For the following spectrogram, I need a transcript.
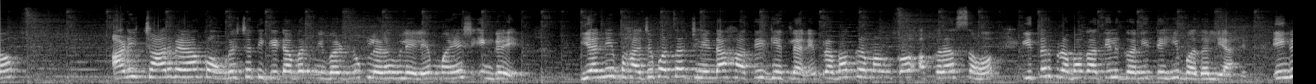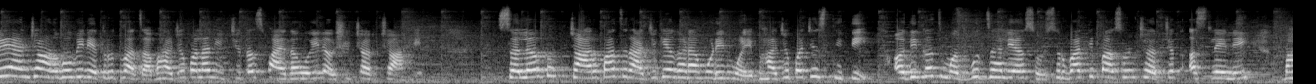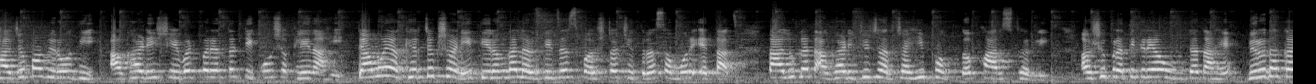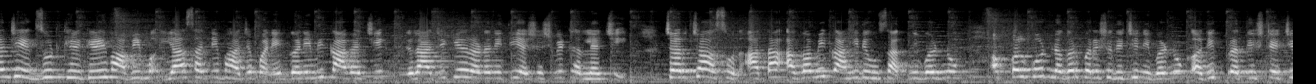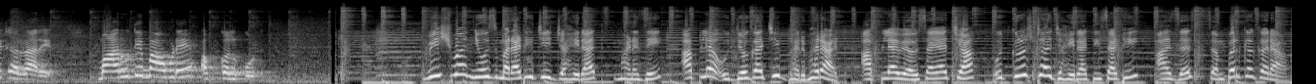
आणि चार वेळा काँग्रेसच्या तिकिटावर निवडणूक लढवलेले महेश इंगळे यांनी भाजपचा झेंडा हाती घेतल्याने प्रभाग क्रमांक अकरा सह इतर प्रभागातील गणितेही बदलली आहेत. इंगळे यांच्या अनुभवी नेतृत्वाचा भाजपला निश्चितच फायदा होईल अशी चर्चा आहे. सलग चार पाच राजकीय घडामोडींमुळे भाजपची स्थिती अधिकच मजबूत झाली असून सुरुवातीपासून चर्चेत असलेली भाजपा विरोधी आघाडी शेवटपर्यंत टिकू शकली नाही. त्यामुळे अखेरच्या क्षणी तिरंगा लढतीचे स्पष्ट चित्र समोर येताच तालुक्यात आघाडीची चर्चा ही फक्त फार्स ठरली. अशी प्रतिक्रिया उमटत आहे. विरोधकांची एकजूट खिळखिळी व्हावी यासाठी भाजपने गनिमी काव्याची राजकीय रणनीती यशस्वी ठरल्याची चर्चा असून आता आगामी काही दिवसात निवडणूक अक्कलकोट नगर परिषदेची निवडणूक अधिक प्रतिष्ठेची ठरणार आहे. मारुती बावडे अक्कलकोट. विश्व न्यूज मराठीची जाहिरात म्हणजे आपल्या उद्योगाची भरभराट. आपल्या व्यवसायाच्या उत्कृष्ट जाहिरातीसाठी आजच संपर्क करा.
